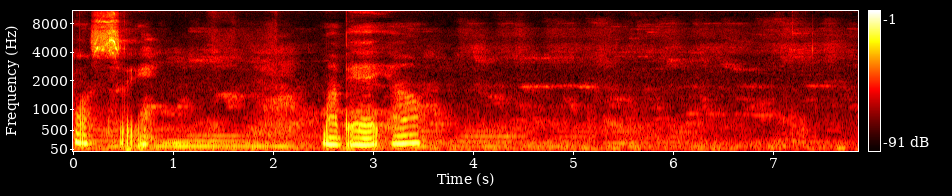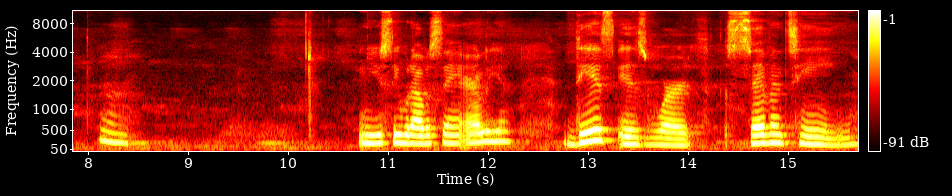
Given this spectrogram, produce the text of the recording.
Let's see. My bad, y'all. Hmm. You see what I was saying earlier? This is worth $17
